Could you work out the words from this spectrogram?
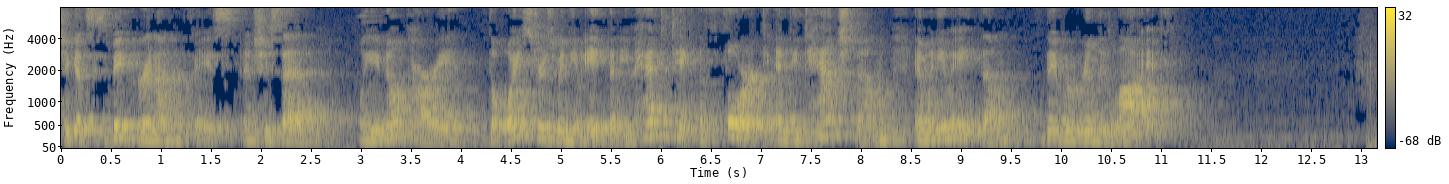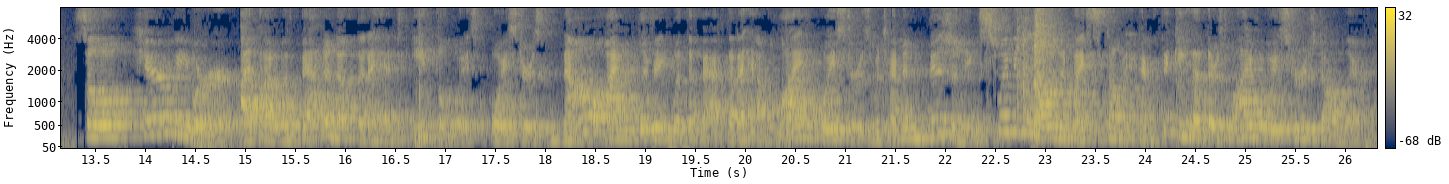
she gets this big grin on her face, and she said, well, you know, Kari, the oysters, when you ate them, you had to take the fork and detach them, and when you ate them, they were really live. So here we were. I thought it was bad enough that I had to eat the oysters. Now I'm living with the fact that I have live oysters, which I'm envisioning swimming around in my stomach. I'm thinking that there's live oysters down there.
